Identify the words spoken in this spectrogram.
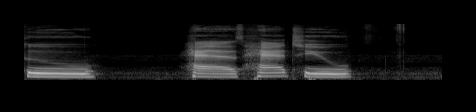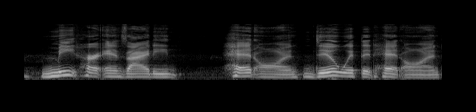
who has had to meet her anxiety head on, deal with it head on,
